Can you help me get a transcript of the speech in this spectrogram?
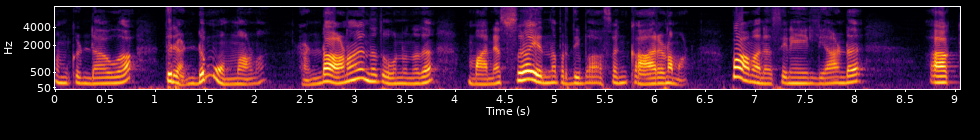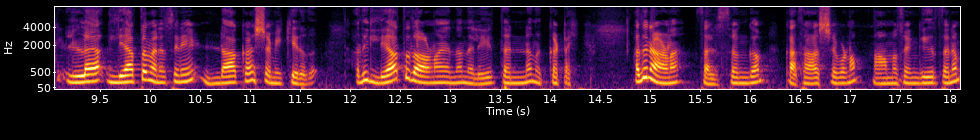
നമുക്കുണ്ടാവുക. ഇത് രണ്ടും ഒന്നാണ്. രണ്ടാണ് എന്ന് തോന്നുന്നത് മനസ്സ് എന്ന പ്രതിഭാസം കാരണമാണ്. അപ്പോൾ ആ മനസ്സിനെ ഇല്ലാണ്ട് ഉള്ള ഇല്ലാത്ത മനസ്സിനെ ഉണ്ടാക്കാൻ ശ്രമിക്കരുത്. അതില്ലാത്തതാണ് എന്ന നിലയിൽ തന്നെ നിൽക്കട്ടെ. അതിനാണ് സത്സംഗം കഥാശ്രവണം നാമസങ്കീർത്തനം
